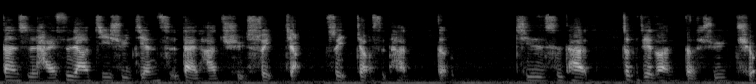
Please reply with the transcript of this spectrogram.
但是还是要继续坚持带他去睡觉，睡觉是他的，其实是他这个阶段的需求，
